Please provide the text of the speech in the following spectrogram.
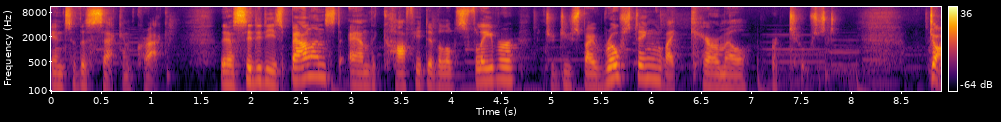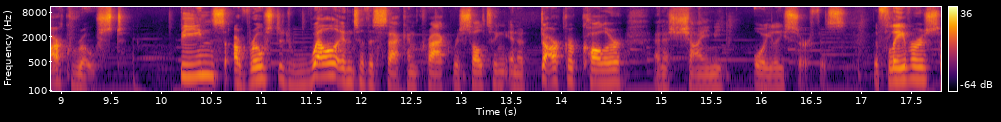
into the second crack. The acidity is balanced and the coffee develops flavor introduced by roasting like caramel or toast. Dark roast. Beans are roasted well into the second crack, resulting in a darker color and a shiny, oily surface. The flavors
